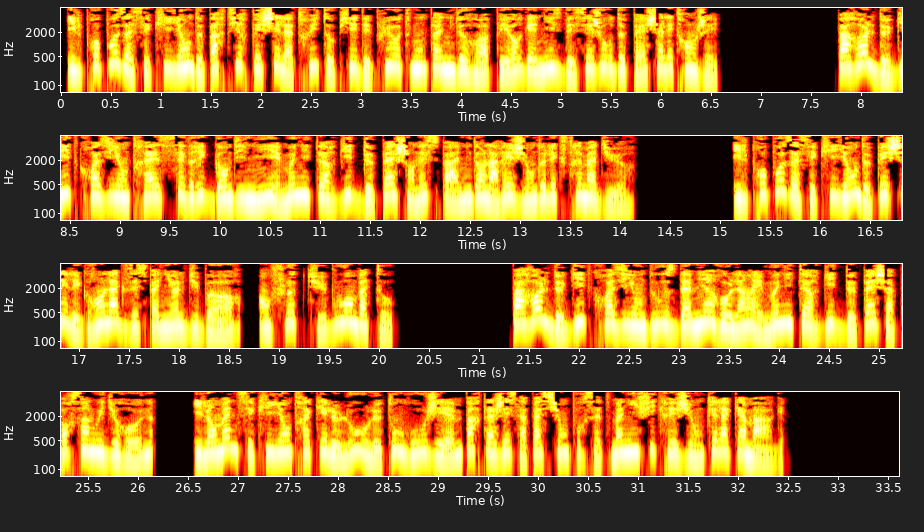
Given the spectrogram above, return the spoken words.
Il propose à ses clients de partir pêcher la truite au pied des plus hautes montagnes d'Europe et organise des séjours de pêche à l'étranger. Parole de guide Croisillon 13 Cédric Gandini est moniteur guide de pêche en Espagne dans la région de l'Extrémadure. Il propose à ses clients de pêcher les grands lacs espagnols du bord, en flotte tube ou en bateau. Parole de guide Croisillon 12 Damien Rollin est moniteur guide de pêche à Port-Saint-Louis-du-Rhône. Il emmène ses clients traquer le loup ou le thon rouge et aime partager sa passion pour cette magnifique région qu'est la Camargue.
